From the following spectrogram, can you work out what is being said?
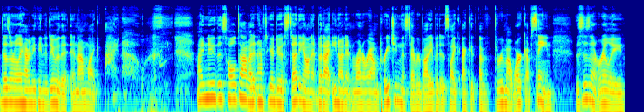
it doesn't really have anything to do with it and i'm like i know I knew this whole time. I didn't have to go do a study on it, but I, you know, I didn't run around preaching this to everybody. But it's like I could, I've through my work, I've seen this isn't really,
